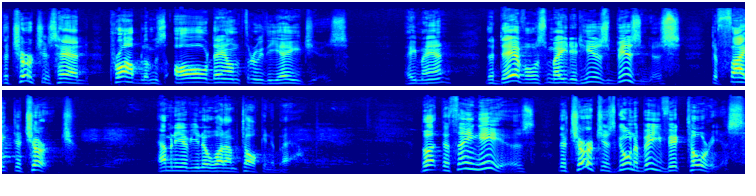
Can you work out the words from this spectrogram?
the church has had problems all down through the ages. Amen the devil's made it his business to fight the church. How many of you know what I'm talking about? But the thing is, the church is going to be victorious.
